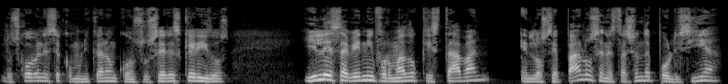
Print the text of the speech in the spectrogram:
los jóvenes se comunicaron con sus seres queridos y les habían informado que estaban en los separos en la estación de policía,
